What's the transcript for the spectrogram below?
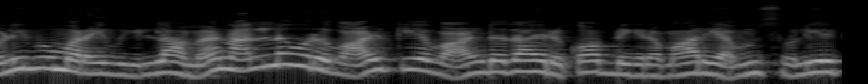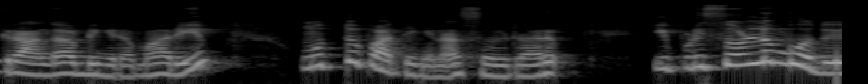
ஒளிவு மறைவு இல்லாமல் நல்ல ஒரு வாழ்க்கையை வாழ்ந்ததாக இருக்கும் அப்படிங்கிற மாதிரி அவன் சொல்லியிருக்கிறாங்க அப்படிங்கிற மாதிரி முத்து பார்த்தீங்கன்னா சொல்கிறாரு இப்படி சொல்லும்போது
